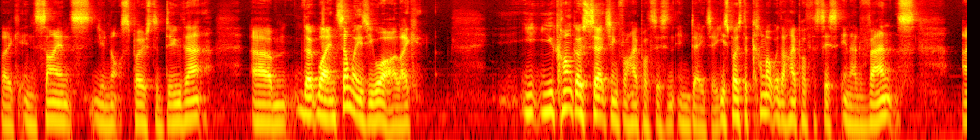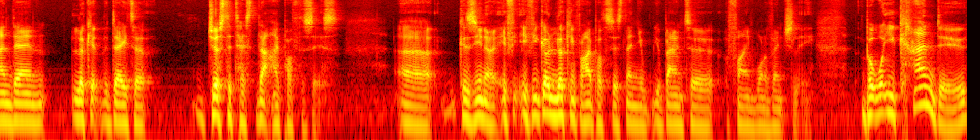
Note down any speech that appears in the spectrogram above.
Like in science, you're not supposed to do that. Um, that, well, in some ways you are. Like you, you can't go searching for a hypothesis in, in data. You're supposed to come up with a hypothesis in advance and then look at the data just to test that hypothesis. Because, uh, you know, if, if you go looking for a hypothesis, then you're, you're bound to find one eventually. But what you can do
